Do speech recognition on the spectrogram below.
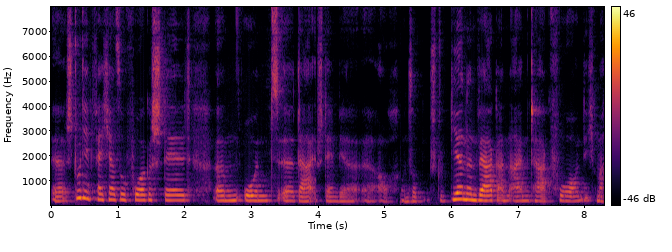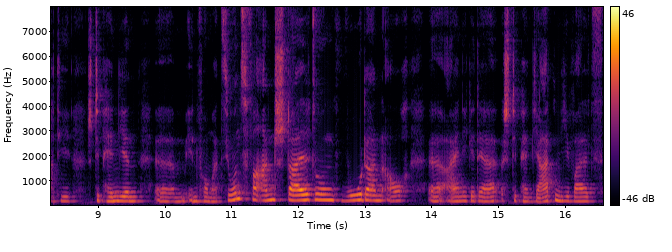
äh, Studienfächer so vorgestellt ähm, und äh, da stellen wir äh, auch unsere Studierendenwerke an einem Tag vor und ich mache die Stipendieninformationsveranstaltung, wo dann auch äh, einige der Stipendiaten jeweils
